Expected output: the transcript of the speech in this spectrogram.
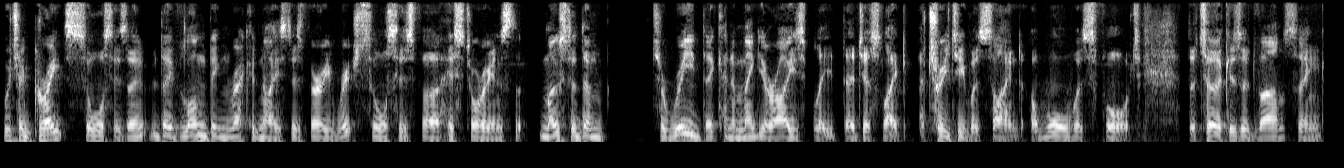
which are great sources. They've long been recognized as very rich sources for historians. Most of them to read, they kind of make your eyes bleed. They're just like a treaty was signed, a war was fought, the Turk is advancing,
